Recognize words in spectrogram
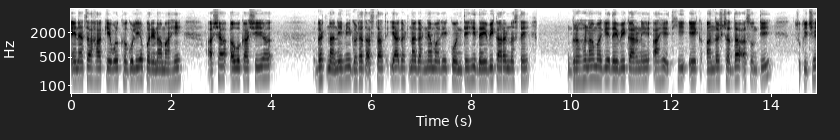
येण्याचा हा केवळ खगोलीय परिणाम आहे. अशा अवकाशीय घटना नेहमी घडत असतात. या घटना घडण्यामागे कोणतेही दैवी कारण नसते. ग्रहणामागे दैवी कारणे आहेत. ही एक अंधश्रद्धा असून ती चुकीची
